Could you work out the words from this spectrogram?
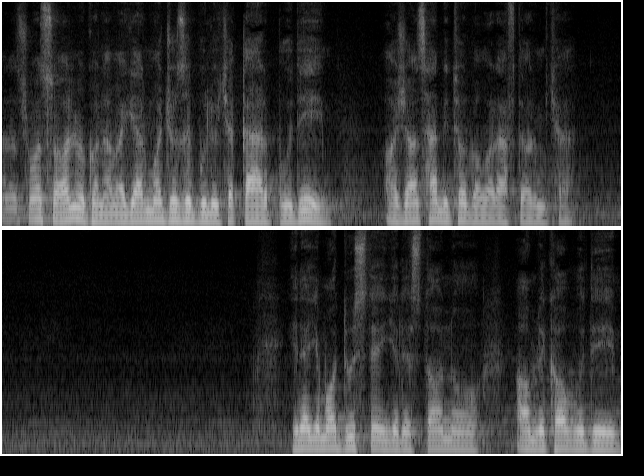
من از شما سوال می‌کنم اگر ما جز بلوک غرب بودیم آژانس همینطور با ما رفتار می‌کرد؟ این اگه ما دوست انگلستان و آمریکا بودیم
